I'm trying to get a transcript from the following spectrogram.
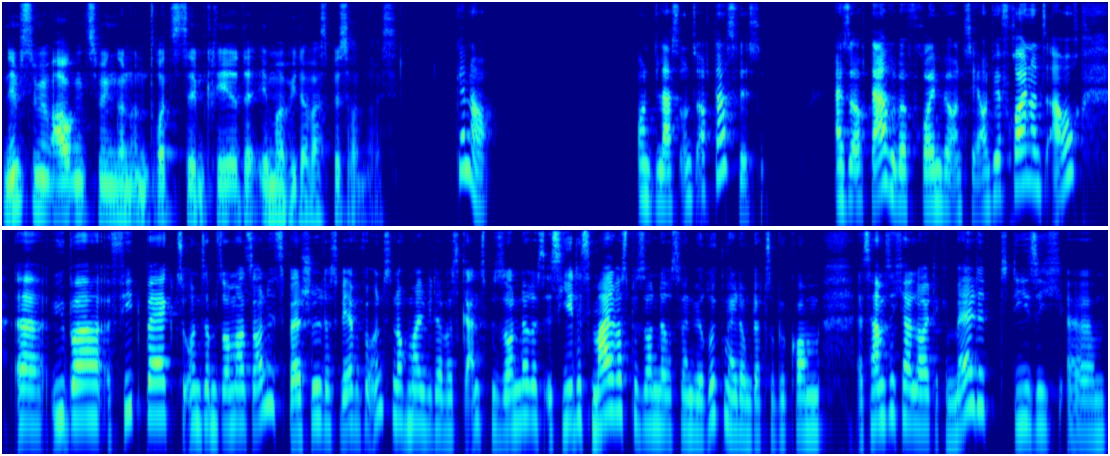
nimmst du mit dem Augenzwinkern und trotzdem kreiert er immer wieder was Besonderes. Genau. Und lass uns auch das wissen. Also auch darüber freuen wir uns sehr. Und wir freuen uns auch äh, über Feedback zu unserem Sommer-Sonne-Special. Das wäre für uns nochmal wieder was ganz Besonderes. Ist jedes Mal was Besonderes, wenn wir Rückmeldungen dazu bekommen. Es haben sich ja Leute gemeldet, die sich ähm,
